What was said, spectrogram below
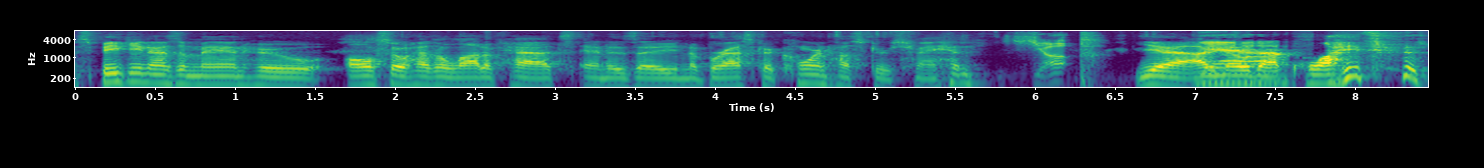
Speaking as a man who also has a lot of hats and is a Nebraska Cornhuskers fan, Yup. Yeah, I know that plight.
